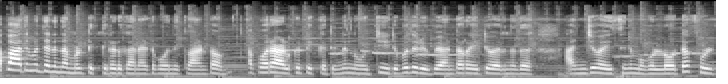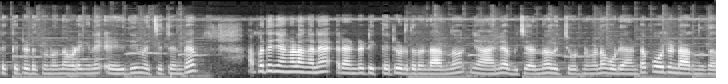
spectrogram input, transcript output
അപ്പോൾ ആദ്യമേ തന്നെ നമ്മൾ ടിക്കറ്റ് എടുക്കാനായിട്ട് പോയി നിൽക്കുകയാണ് കേട്ടോ. അപ്പോൾ ഒരാൾക്ക് ടിക്കറ്റിന് നൂറ്റി ഇരുപത് രൂപയാണ് റേറ്റ് വരുന്നത്. അഞ്ച് വയസ്സിന് മുകളിലോട്ട് ഫുൾ ടിക്കറ്റ് എടുക്കണമെന്ന് അവിടെ ഇങ്ങനെ എഴുതിയും വെച്ചിട്ടുണ്ട്. അപ്പോഴത്തെ ഞങ്ങൾ അങ്ങനെ രണ്ട് ടിക്കറ്റ് എടുത്തിട്ടുണ്ടായിരുന്നു. ഞാനും അഭിചേട്ടനും റിച്ചൂട്ടിനും കൂടെ കൂടിയാണ് ട്ടോ പോയിട്ടുണ്ടായിരുന്നത്.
